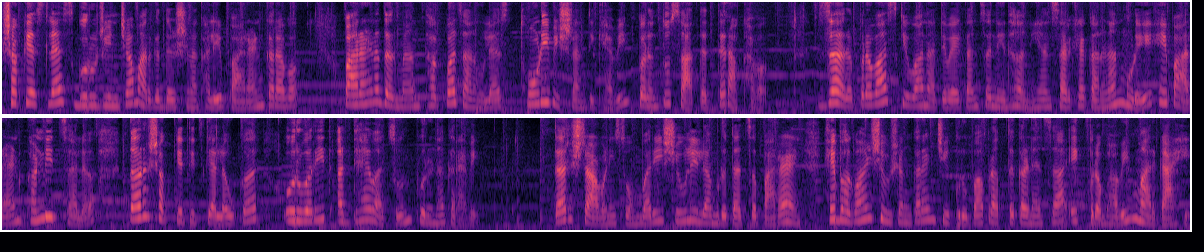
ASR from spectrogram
शक्य असल्यास गुरुजींच्या मार्गदर्शनाखाली पारायण करावं. पारायणादरम्यान थकवा जाणवल्यास थोडी विश्रांती घ्यावी परंतु सातत्य राखावं. जर प्रवास किंवा नातेवाईकांचं निधन यांसारख्या कारणांमुळे हे पारायण खंडित झालं तर शक्य तितक्या लवकर उर्वरित अध्याय वाचून पूर्ण करावे. तर श्रावणी सोमवारी शिवलीलामृताचं पारायण हे भगवान शिवशंकरांची कृपा प्राप्त करण्याचा एक प्रभावी मार्ग आहे.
